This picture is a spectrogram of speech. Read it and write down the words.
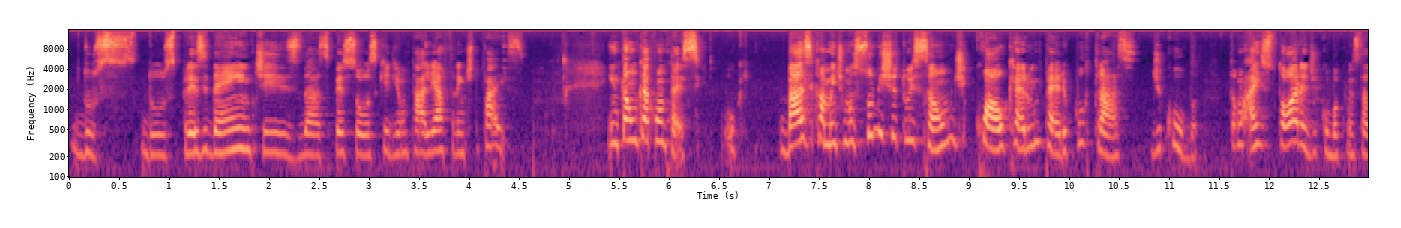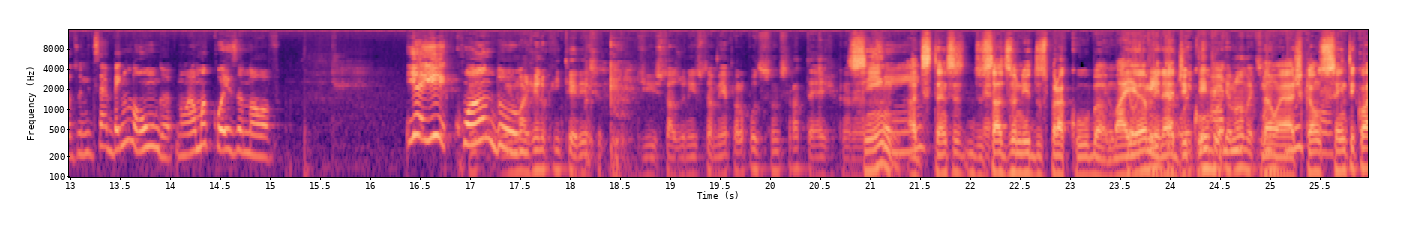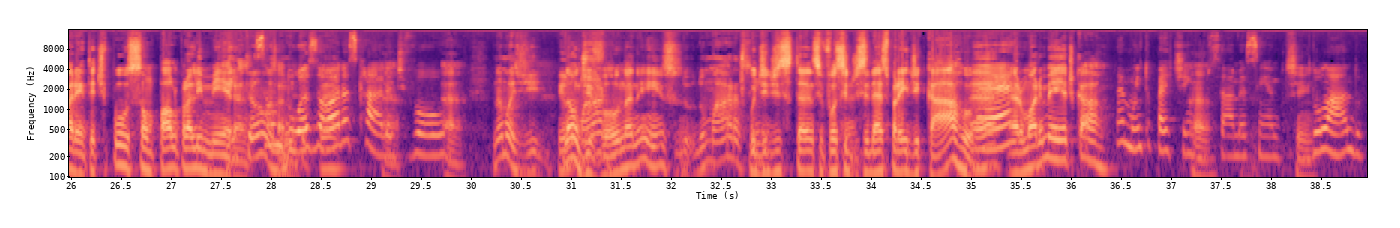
dos, dos presidentes, das pessoas que iriam estar ali à frente do país. Então, o que acontece? O- basicamente, uma substituição de qual era o império por trás de Cuba. Então, a história de Cuba com os Estados Unidos é bem longa, não é uma coisa nova. E aí, quando. Eu imagino que o interesse dos Estados Unidos também é pela posição estratégica, né? Sim, Sim. a distância dos Estados Unidos pra Cuba, É, Miami, 80, né, de 80 Cuba. quilômetros, Não, né? é, acho que é uns Muito 140. É tipo São Paulo pra Limeira. Então, São sabe? duas muito horas, cara, É. de voo. É. Não, mas de. pelo Não, de mar, voo não é nem isso. Do, do mar, assim. Tipo, de distância. Se fosse, se desse pra ir de carro, É. era uma hora e meia de carro. É muito pertinho, É. sabe? Assim, é Sim. do lado.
